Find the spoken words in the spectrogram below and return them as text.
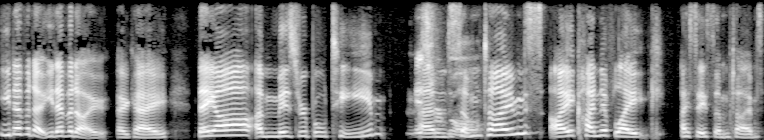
you never know you never know okay? They are a miserable team. And sometimes I kind of like, I say sometimes,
